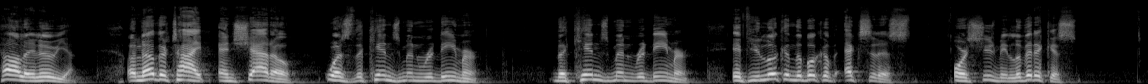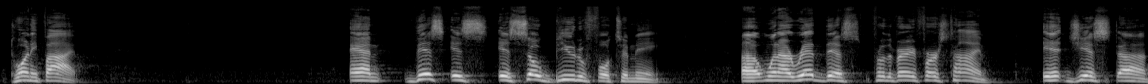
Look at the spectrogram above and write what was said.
Hallelujah. Another type and shadow was the kinsman redeemer. The kinsman redeemer. If you look in the book of Exodus, or excuse me, Leviticus 25. And this is, is so beautiful to me. Uh, when I read this for the very first time, it just, uh,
